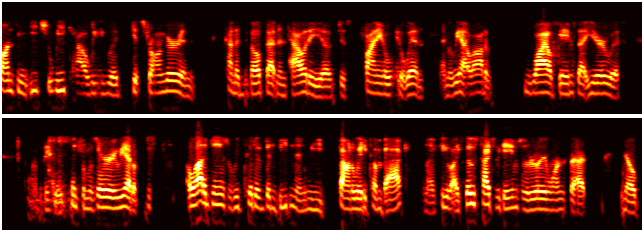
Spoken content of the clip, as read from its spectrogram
fun seeing each week how we would get stronger and kind of developed that mentality of just finding a way to win. I mean, we had a lot of wild games that year with, um, I think it was Central Missouri. We had a, just a lot of games where we could have been beaten and we found a way to come back. And I feel like those types of games are really ones that, you know,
